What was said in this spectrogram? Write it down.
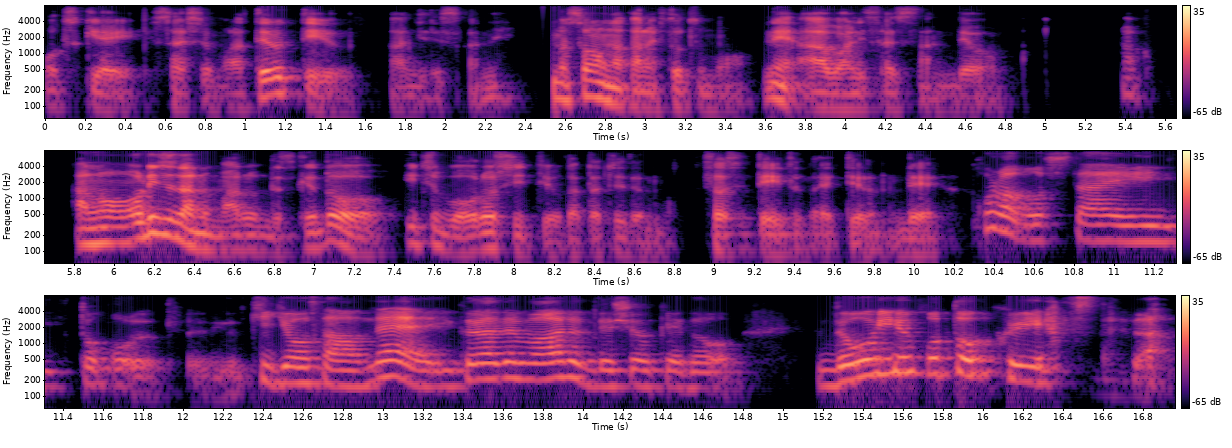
お付き合いさせてもらってるっていう感じですかね。まあ、その中の一つもね、アーバンリサーチさんでは、ああの、オリジナルもあるんですけど、一部卸っていう形でもさせていただいてるので、コラボしたいとこ、企業さんはね、いくらでもあるんでしょうけど、どういうことをクリアしたら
